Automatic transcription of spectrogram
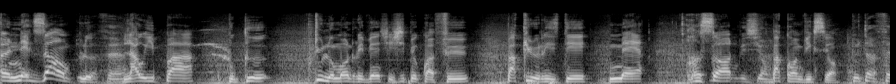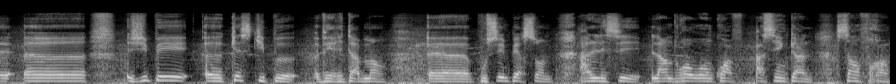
un exemple là où il part pour que tout le monde revient chez JP Coiffure par curiosité, mais ressort par conviction. Tout à fait. Euh, JP, euh, qu'est-ce qui peut véritablement euh, pousser une personne à laisser l'endroit où on coiffe à 5 ans, 100 francs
